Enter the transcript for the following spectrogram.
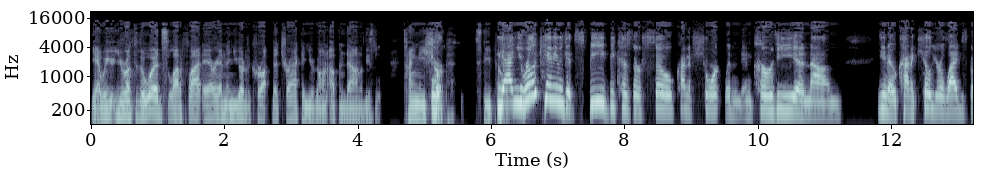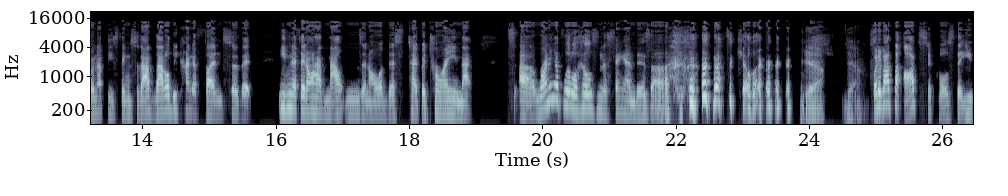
yeah, we you run through the woods, a lot of flat area, and then you go to the the track and you're going up and down of these tiny, sharp, steep hills. Yeah, and you really can't even get speed because they're so kind of short and, and curvy and um, you know, kind of kill your legs going up these things. So that that'll be kind of fun so that even if they don't have mountains and all of this type of terrain, that uh, running up little hills in the sand is uh that's a killer. yeah, yeah. What So- about the obstacles that you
